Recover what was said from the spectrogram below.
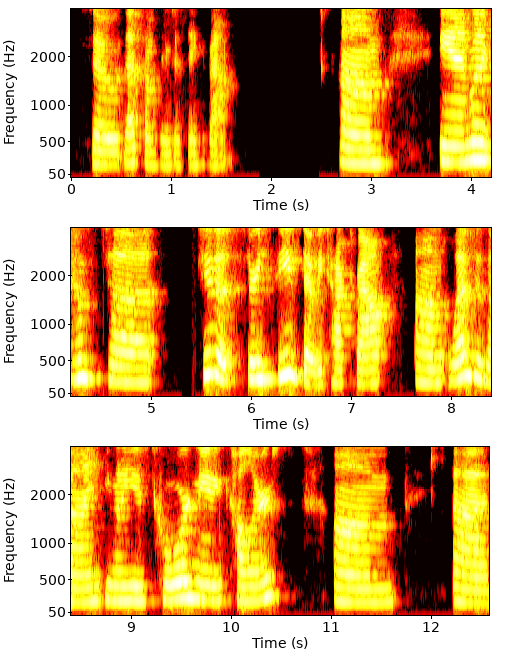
So that's something to think about. Um, and when it comes to, to those three C's that we talked about, um, web design, you want to use coordinating colors, um, uh,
